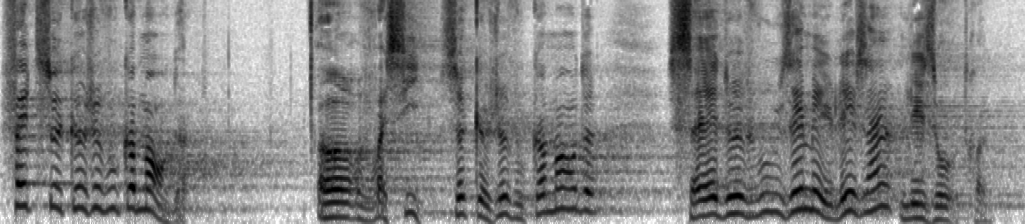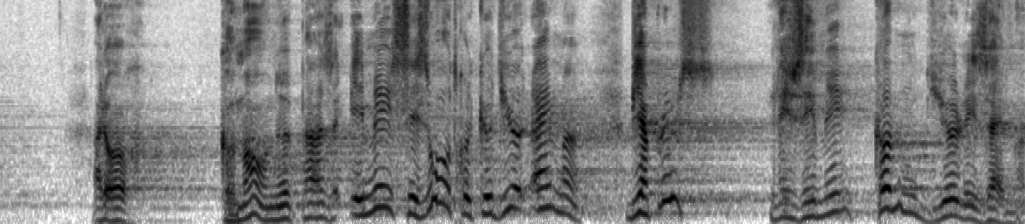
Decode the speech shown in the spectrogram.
Faites ce que je vous commande. Or voici ce que je vous commande, c'est de vous aimer les uns les autres. Alors, comment ne pas aimer ces autres que Dieu aime? Bien plus, les aimer comme Dieu les aime.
